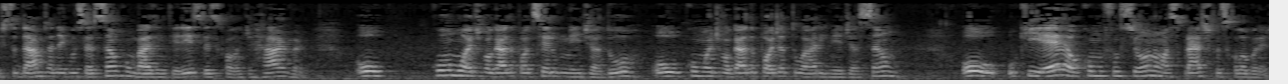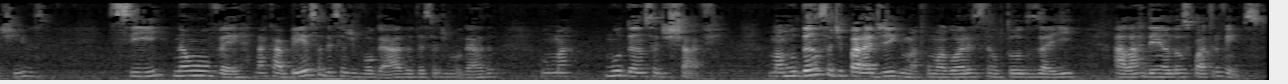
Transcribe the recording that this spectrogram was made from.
estudarmos a negociação com base em interesse da escola de Harvard, ou como o advogado pode ser um mediador, ou como o advogado pode atuar em mediação, ou o que é ou como funcionam as práticas colaborativas, se não houver na cabeça desse advogado, dessa advogada, uma mudança de chave, uma mudança de paradigma, como agora estão todos aí alardeando aos quatro ventos.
